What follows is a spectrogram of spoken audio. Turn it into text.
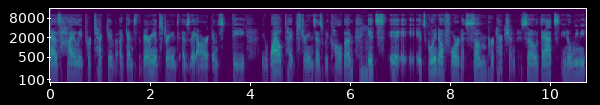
as highly protective against the variant strains as they are against the wild type strains as we call them mm-hmm. it's it, it's going to afford some protection so that's you know we need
